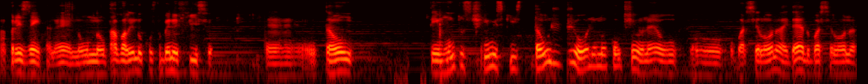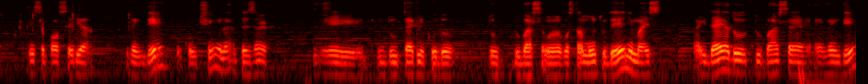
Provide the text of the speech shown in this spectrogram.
apresenta, né? Não, não tá valendo o custo-benefício. É, então, tem muitos times que estão de olho no Coutinho, né? O, o, o, Barcelona, a ideia do Barcelona principal seria vender o Coutinho, né? Apesar de, do técnico do, do, do Barcelona gostar muito dele, mas a ideia do, do Barça é, é vender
